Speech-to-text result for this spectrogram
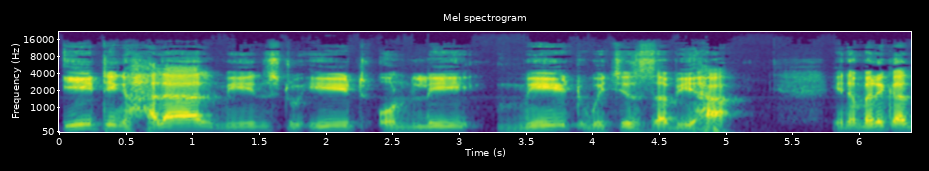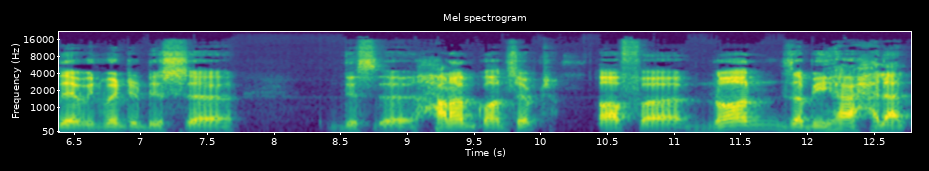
eating halal means to eat only meat which is zabiha. In America, they have invented this uh, this uh, haram concept of uh, non zabiha halal.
